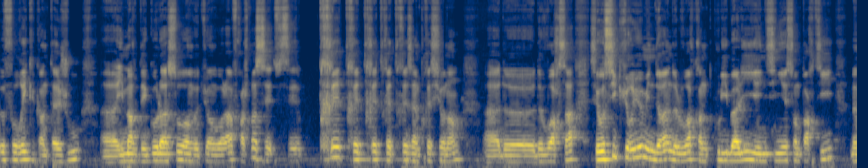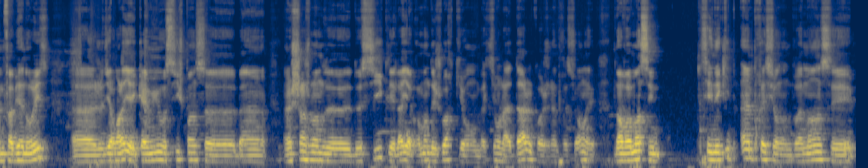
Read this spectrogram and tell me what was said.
euphorique quand elle joue. Euh, ils marquent des golassos en veux-tu, en voilà. Franchement, c'est très très très très très impressionnant euh, de, de voir ça. C'est aussi curieux mine de rien de le voir quand Koulibaly et Insigné sont partis, même Fabien Ruiz. Euh, je veux dire voilà, il y a quand même eu aussi, je pense, euh, ben, un changement de, de, cycle et là il y a vraiment des joueurs qui ont ben, qui ont la dalle quoi, j'ai l'impression. Et... Non vraiment c'est une c'est une équipe impressionnante vraiment c'est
